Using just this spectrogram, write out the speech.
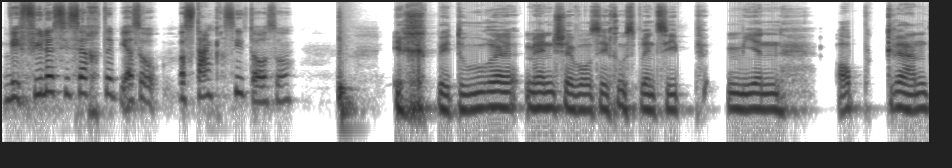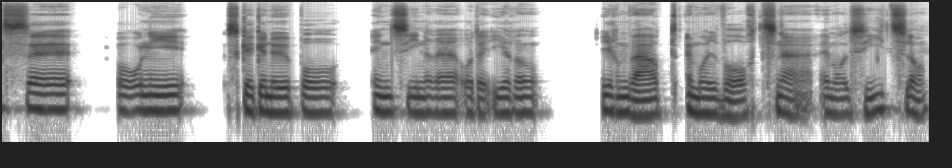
wie fühlen Sie sich dabei? Also was denken Sie da so? Ich bedauere Menschen, die sich aus Prinzip abgrenzen ohne das Gegenüber in seiner oder ihrer, ihrem Wert einmal wahrzunehmen, einmal sein zu lassen.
